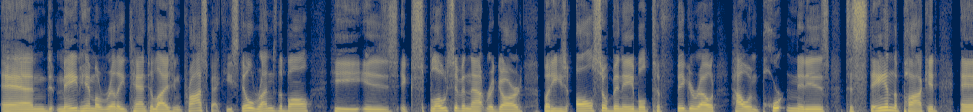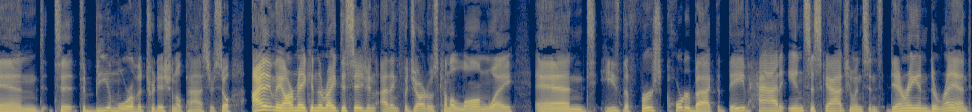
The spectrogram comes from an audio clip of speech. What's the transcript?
and made him a really tantalizing prospect. He still runs the ball. He is explosive in that regard, but he's also been able to figure out how important it is to stay in the pocket and to to be a more of a traditional passer. So I think they are making the right decision. I think Fajardo's come a long way, and he's the first quarterback that they've had in Saskatchewan since Darian Durant.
